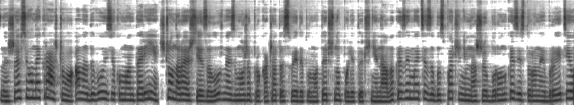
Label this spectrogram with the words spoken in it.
лише всього найкращого, але дивуюся коментарі, що нарешті залужний зможе прокачати свої дипломатично-політичні навики, займеться забезпеченням нашої оборонки зі сторони бритів,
